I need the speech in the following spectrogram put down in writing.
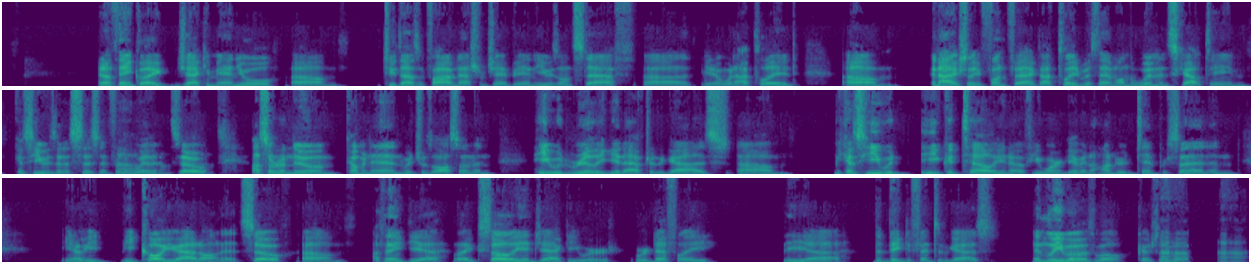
and I think like Jack Emanuel, um, 2005 national champion. He was on staff, uh, you know, when I played. Um, and I actually, fun fact, I played with him on the women's scout team because he was an assistant for the oh, women. So I sort of knew him coming in, which was awesome. And he would really get after the guys um, because he would he could tell, you know, if you weren't giving 110%, and you know he'd he'd call you out on it. So um, I think yeah, like Sully and Jackie were were definitely the uh the big defensive guys, and Lebo as well, Coach Lebo. Uh-huh. uh-huh.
